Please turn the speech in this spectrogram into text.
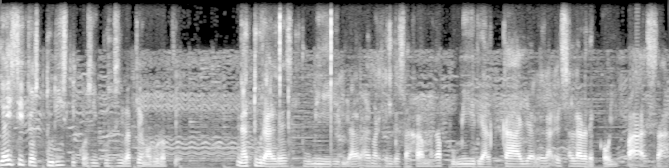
Y hay sitios turísticos, inclusive aquí en Oruro, naturales, Pumiri, al, margen de Sajama, Pumiri, Alcaya, el, el, Salar de Coipasa,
